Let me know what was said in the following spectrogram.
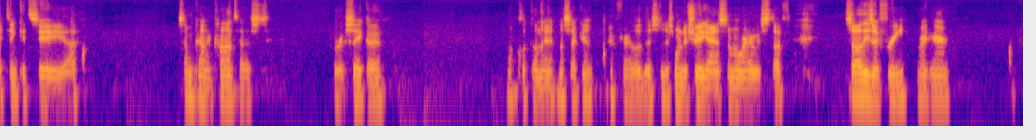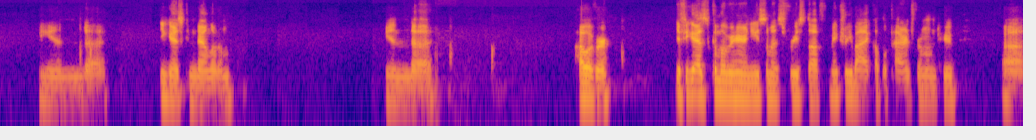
I think it's a uh, some kind of contest for a Seyco. I'll click on that in a second after I load this. I just wanted to show you guys some more of his stuff. So all these are free right here, and uh, you guys can download them. And uh, however, if you guys come over here and use some of his free stuff, make sure you buy a couple patterns from him too. Uh,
